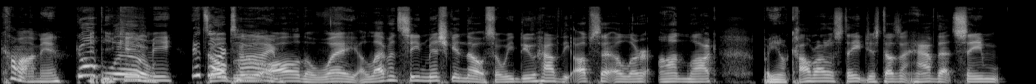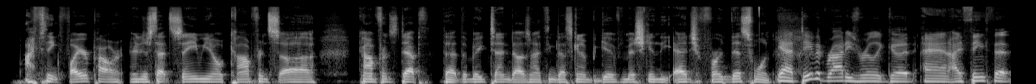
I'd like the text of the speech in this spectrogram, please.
come on, man. Go You blue. kidding me? It's Go our blue time. all the way. 11th seed Michigan though, so we do have the upset alert on lock. But you know, Colorado State just doesn't have that same, I think, firepower and just that same you know conference uh conference depth that the Big Ten does, and I think that's going to give Michigan the edge for this one. Yeah, David Roddy's really good, and I think that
